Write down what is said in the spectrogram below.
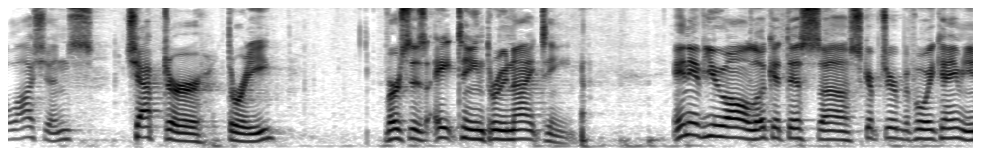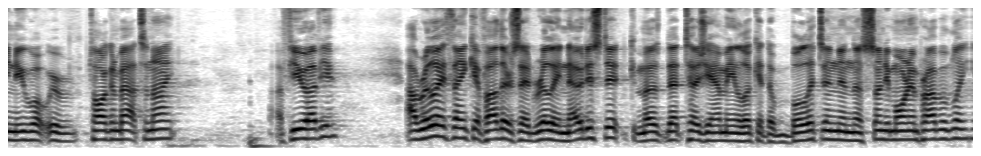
Colossians chapter 3, verses 18 through 19. Any of you all look at this uh, scripture before we came? You knew what we were talking about tonight? A few of you? I really think if others had really noticed it, that tells you how many look at the bulletin in the Sunday morning probably.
